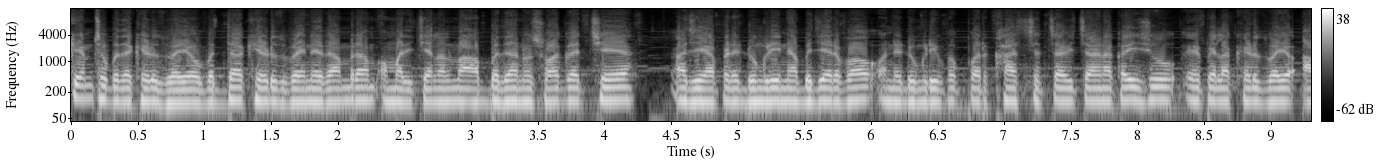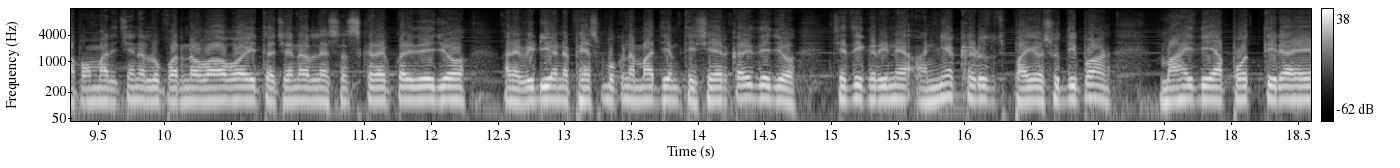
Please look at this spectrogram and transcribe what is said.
કેમ છો બધા ખેડૂત ભાઈઓ? બધા ખેડૂત ભાઈને રામ રામ. અમારી ચેનલમાં આપ બધાનું સ્વાગત છે. આજે આપણે ડુંગળીના બજાર ભાવ અને ડુંગળી પર ખાસ ચર્ચા વિચારણા કરીશું. એ પહેલાં ખેડૂત ભાઈઓ, આપ અમારી ચેનલ ઉપર નવા હોય તો ચેનલને સબસ્ક્રાઇબ કરી દેજો અને વિડીયોને ફેસબુકના માધ્યમથી શેર કરી દેજો. જેથી કરીને અન્ય ખેડૂત ભાઈઓ સુધી પણ માહિતી આ પહોંચતી રહે.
